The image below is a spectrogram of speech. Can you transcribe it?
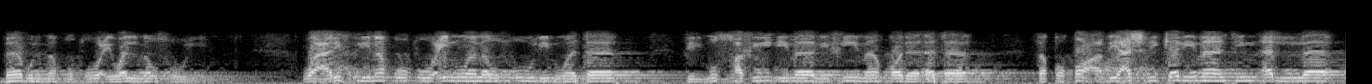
باب المقطوع والموصول. واعرف لمقطوع وموصول وتا في المصحف الإمام فيما قد أتى فاقطع بعشر كلمات ألا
